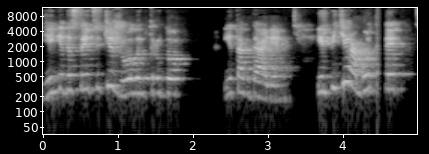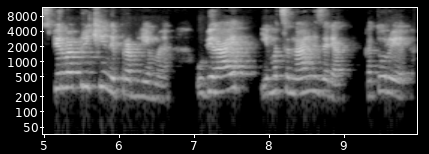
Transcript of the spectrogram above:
деньги достаются тяжелым трудом и так далее. РПТ работает с первопричиной проблемы, убирает эмоциональный заряд, который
